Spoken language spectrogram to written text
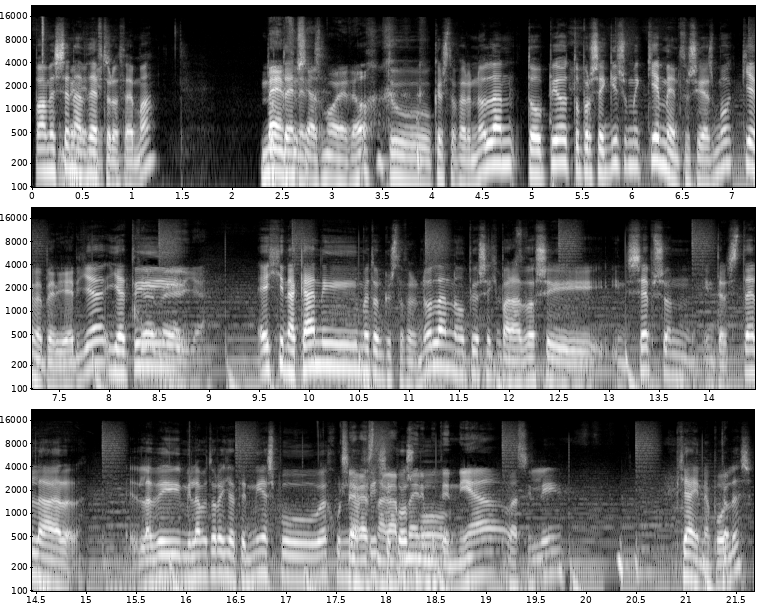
πάμε σε ένα Περιέργεια. δεύτερο θέμα Με Το Tenet. ενθουσιασμό εδώ. του Christopher Nolan, το οποίο το προσεγγίζουμε και με ενθουσιασμό και με περιέργεια, γιατί Και περιέργεια. έχει να κάνει με τον Christopher Nolan, ο οποίος έχει παραδώσει Inception, Interstellar, ε, δηλαδή μιλάμε τώρα για ταινίες που έχουν Ξέχασα την αφήσει αγαπημένη κόσμο... μου ταινία, Βασίλη. Ποια είναι από όλες;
